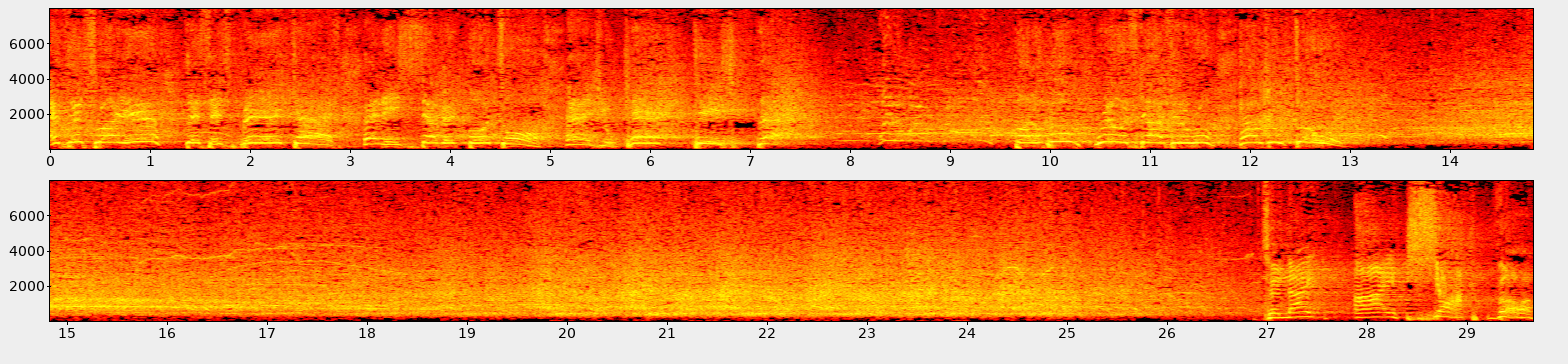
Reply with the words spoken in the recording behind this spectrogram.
And this right here, this is Big Cass, and he's seven foot tall, and you can't teach that. Bada boom, realest guys in the room, how you doing? Tonight, I shock the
